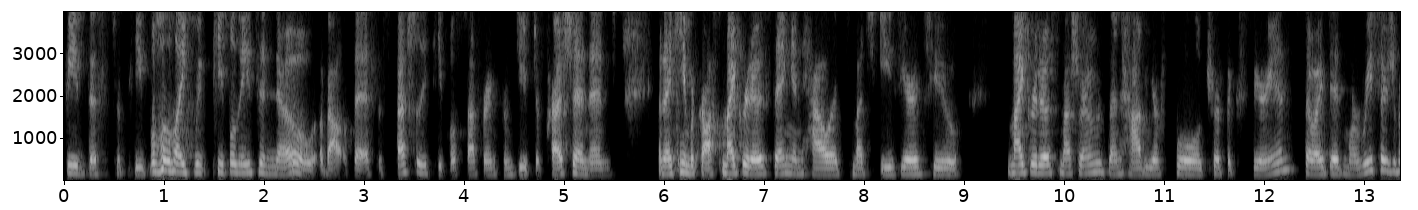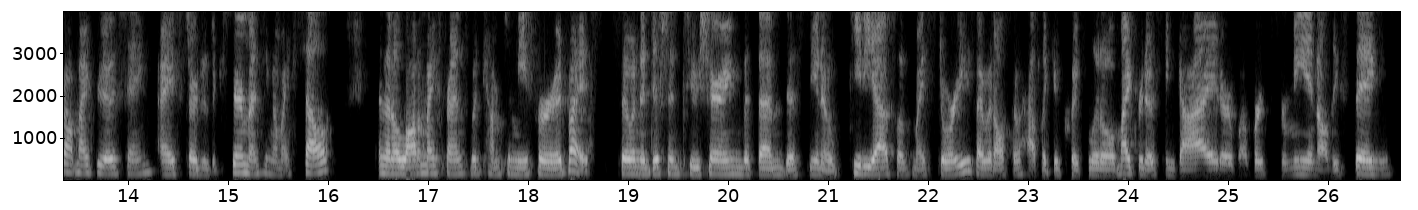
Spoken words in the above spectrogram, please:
feed this to people. Like we, people need to know about this especially people suffering from deep depression. And when i came across microdosing and how it's much easier to microdose mushrooms than have your full trip experience so i did more research about microdosing i started experimenting on myself and then a lot of my friends would come to me for advice so in addition to sharing with them this you know pdf of my stories i would also have like a quick little microdosing guide or what worked for me and all these things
